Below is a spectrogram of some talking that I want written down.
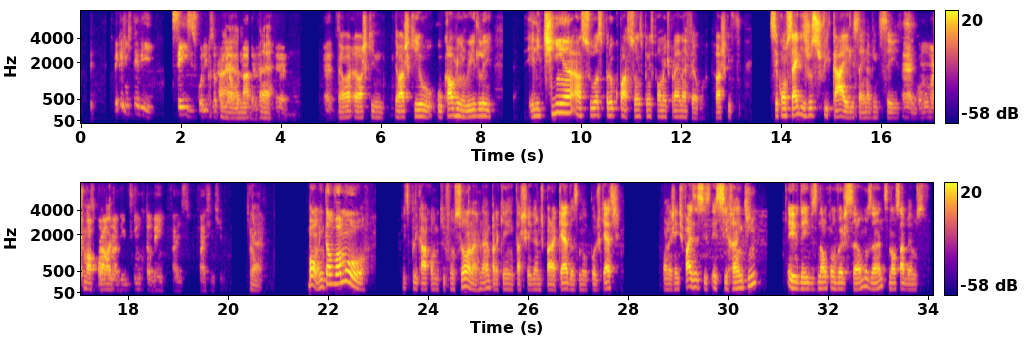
Bem que a gente teve seis escolhidos na primeira É, rodada, né? É. Eu, eu acho que, eu acho que o, o Calvin Ridley ele tinha as suas preocupações, principalmente para a NFL. Eu acho que você consegue justificar ele sair na 26. É, assim. como o Marcos Brown na 25 também faz, faz sentido. É. Bom, então vamos explicar como que funciona, né? Para quem está chegando de paraquedas no podcast. Quando a gente faz esse, esse ranking, eu e o Davis não conversamos antes, não sabemos.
